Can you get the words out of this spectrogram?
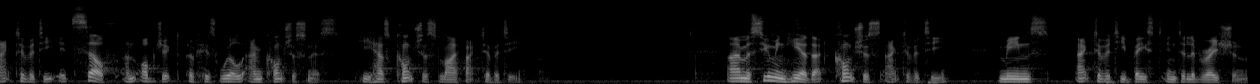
activity itself an object of his will and consciousness. He has conscious life activity. I am assuming here that conscious activity means activity based in deliberation,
